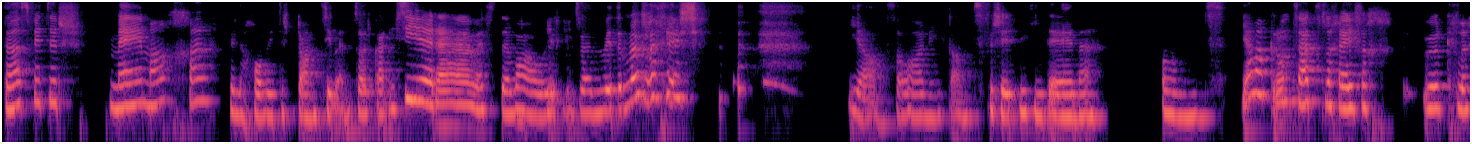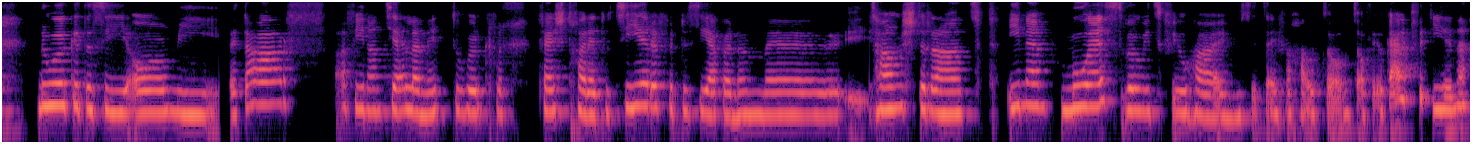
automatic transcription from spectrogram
Das wieder mehr machen, vielleicht auch wieder Tanzevents organisieren, wenn es dann mal irgendwann wieder möglich ist. Ja, so habe ich ganz verschiedene Ideen. Und ja, grundsätzlich einfach wirklich schauen, dass ich auch meinen Bedarf an finanziellen Mitteln wirklich fest kann reduzieren kann, für dass ich eben nicht mehr ins Hamsterrad rein muss, weil ich das Gefühl habe, ich muss jetzt einfach halt so und so viel Geld verdienen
